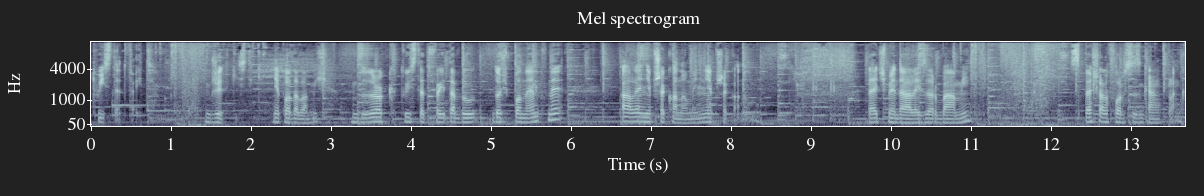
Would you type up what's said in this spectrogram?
Twisted Fate. Brzydki stick. Nie podoba mi się. Wzrok Twisted Fate'a był dość ponętny, ale nie przekonał mnie, nie przekonał mnie. Lećmy dalej z orbami. Special Forces Gangplank.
